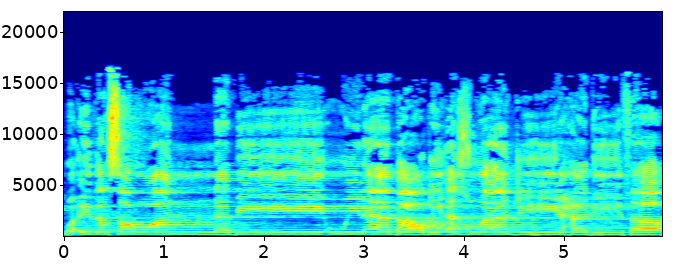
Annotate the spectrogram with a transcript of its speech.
واذا سر النبي إلى بعض ازواجه حديثا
